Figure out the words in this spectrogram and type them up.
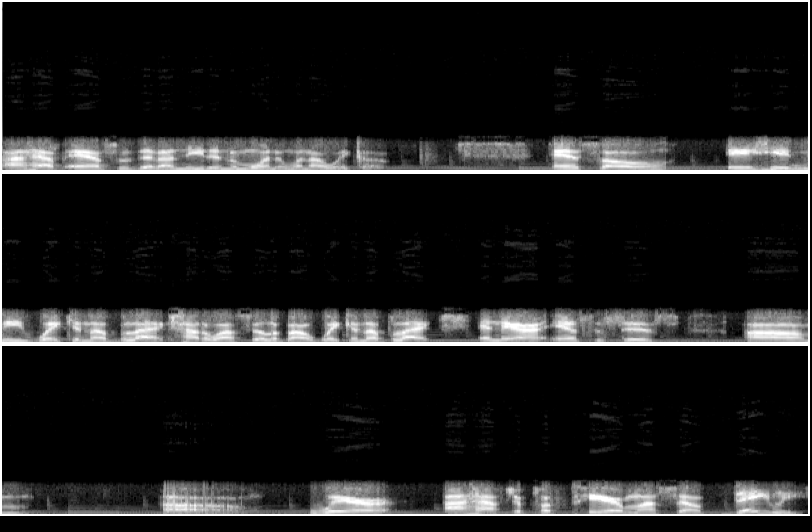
I have answers that I need in the morning when I wake up. And so it hit me mm-hmm. waking up black. How do I feel about waking up black? And there are instances um, uh, where I have to prepare myself daily.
